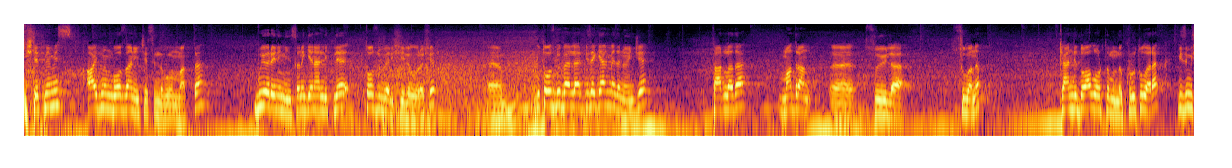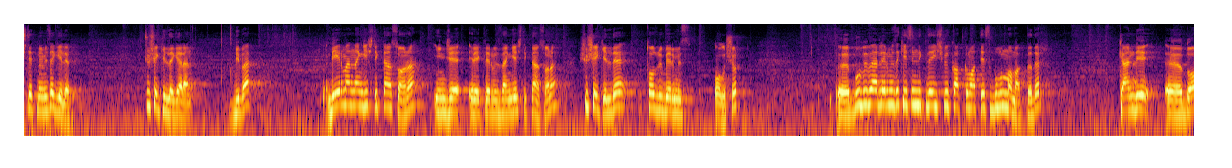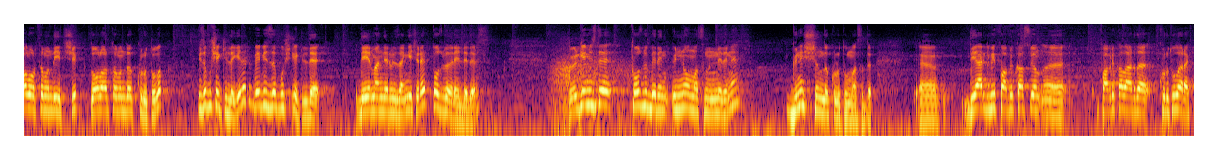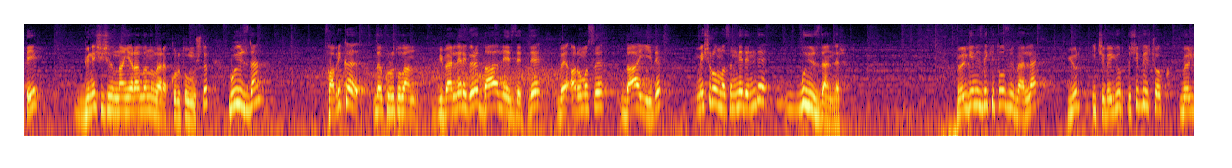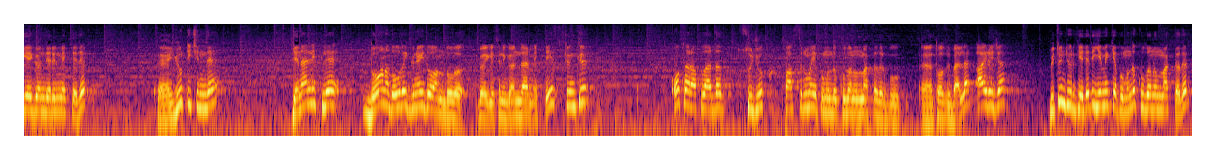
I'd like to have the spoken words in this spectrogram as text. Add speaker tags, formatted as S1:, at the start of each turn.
S1: İşletmemiz Aydın'ın Bozdağ ilçesinde bulunmakta. Bu yörenin insanı genellikle toz biber işiyle uğraşır. Ee, bu toz biberler bize gelmeden önce tarlada madran e, suyuyla sulanıp kendi doğal ortamında kurutularak bizim işletmemize gelir. Şu şekilde gelen biber değirmenden geçtikten sonra ince eleklerimizden geçtikten sonra şu şekilde toz biberimiz oluşur. Ee, Bu biberlerimizde kesinlikle hiçbir katkı maddesi bulunmamaktadır. Kendi e, doğal ortamında yetişip doğal ortamında kurutulup bize bu şekilde gelir ve biz de bu şekilde değirmenlerimizden geçirerek toz biber elde ederiz. Bölgemizde toz biberin ünlü olmasının nedeni güneş ışığında kurutulmasıdır. Ee, diğer gibi fabrikasyon e, fabrikalarda kurutularak değil, güneş ışığından yararlanılarak kurutulmuştur. Bu yüzden fabrikada kurutulan biberlere göre daha lezzetli ve aroması daha iyidir. Meşhur olmasının nedeni de bu yüzdendir. Bölgemizdeki toz biberler yurt içi ve yurt dışı birçok bölgeye gönderilmektedir. Ee, yurt içinde genellikle Doğu Anadolu ve Güneydoğu Anadolu bölgesini göndermekteyiz. Çünkü o taraflarda sucuk, pastırma yapımında kullanılmaktadır bu e, toz biberler. Ayrıca bütün Türkiye'de de yemek yapımında kullanılmaktadır.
